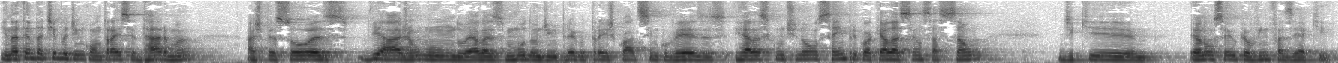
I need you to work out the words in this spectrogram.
E na tentativa de encontrar esse dharma, as pessoas viajam o mundo, elas mudam de emprego três, quatro, cinco vezes e elas continuam sempre com aquela sensação de que eu não sei o que eu vim fazer aqui.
